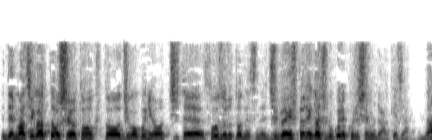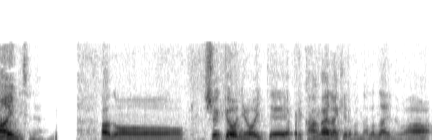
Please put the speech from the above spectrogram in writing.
で、間違った教えを説くと地獄に落ちて、そうするとですね、自分一人が地獄で苦しむだけじゃないんですね。あのー、宗教においてやっぱり考えなければならないのは、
